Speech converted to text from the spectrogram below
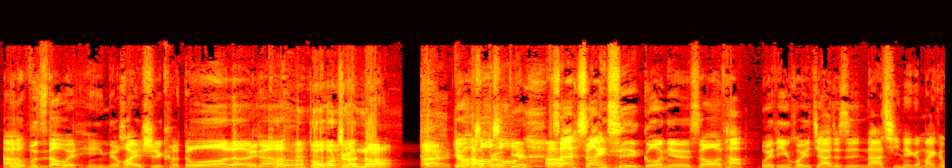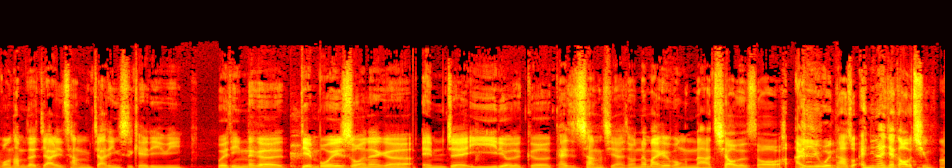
他们不知道伟霆的坏事可多了呢。可多着呢。哎，就 有到说说这边啊。上上一次过年的时候，他伟霆回家就是拿起那个麦克风，他们在家里唱家庭式 KTV。伟霆那个点播一首那个 MJ 一一六的歌，开始唱起来的时候，那麦克风拿翘的时候，阿姨问他说：“哎、你那你家高琴吗？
